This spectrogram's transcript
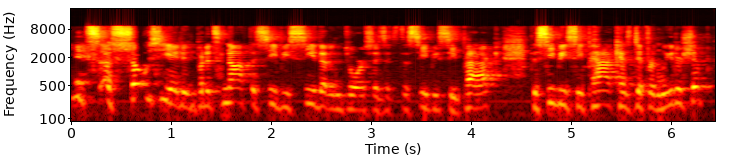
It's associated, but it's not the CBC that endorses. It's the CBC PAC. The CBC PAC has different leadership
